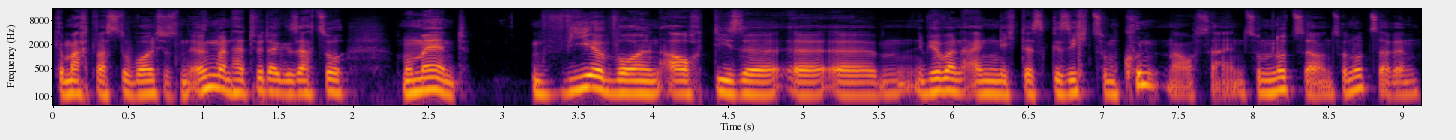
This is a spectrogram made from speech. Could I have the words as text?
gemacht, was du wolltest. Und irgendwann hat Twitter gesagt so, Moment, wir wollen auch diese, äh, äh, wir wollen eigentlich das Gesicht zum Kunden auch sein, zum Nutzer und zur Nutzerin.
